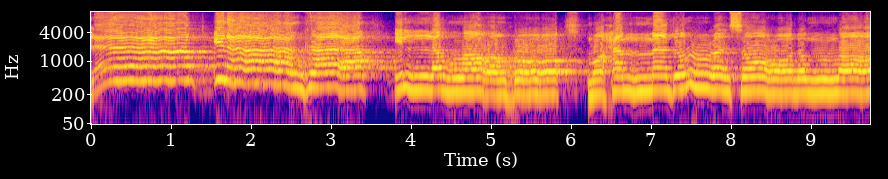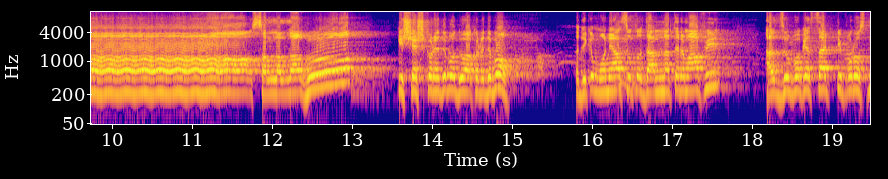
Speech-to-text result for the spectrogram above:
لا إله إلا الله محمد رسول الله صلى الله কি শেষ করে দেব দোয়া করে দেব ওদিকে মনে আছো তো জান্নাতের মাহফিল আর যুবকের চারটি প্রশ্ন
